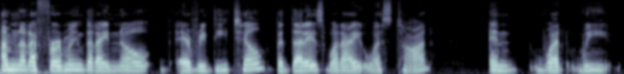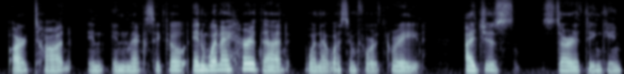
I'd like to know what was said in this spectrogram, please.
I'm not affirming that I know every detail, but that is what I was taught and what we are taught in, in Mexico. And when I heard that when I was in fourth grade, I just started thinking,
